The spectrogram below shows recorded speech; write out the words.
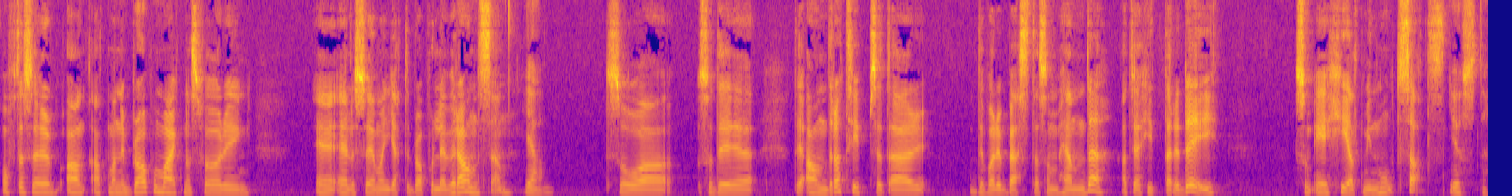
Oftast är det att man är bra på marknadsföring eller så är man jättebra på leveransen. Ja. Så, så det, det andra tipset är, det var det bästa som hände, att jag hittade dig som är helt min motsats. Just det.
